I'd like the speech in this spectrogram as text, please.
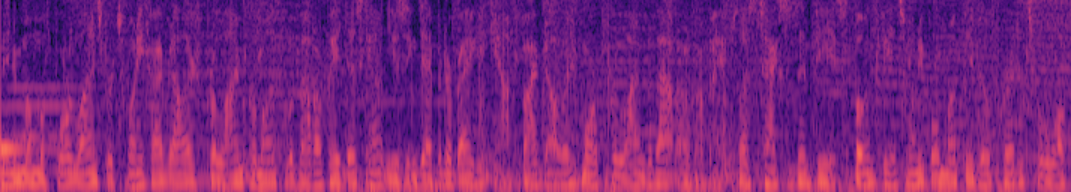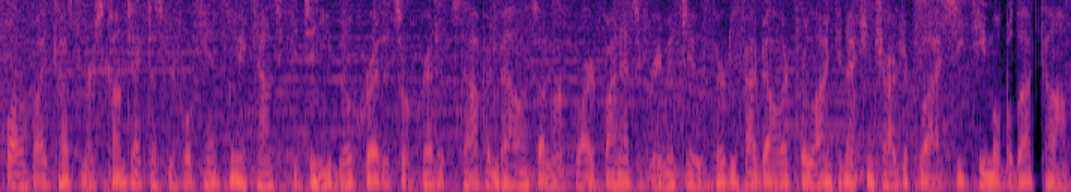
Minimum of four lines for $25 per line per month with auto pay discount using debit or bank account. $5 more per line without auto pay, plus taxes and fees. Phone fee at 24 monthly bill credits for all well qualified customers. Contact us before canceling account to continue bill credits or credit stop and balance on required finance agreement due. $35 per line connection charge applies. Ctmobile.com.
